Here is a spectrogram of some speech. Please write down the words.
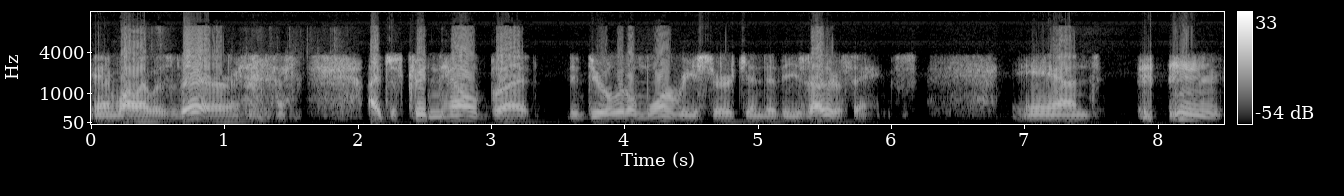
And while I was there, I just couldn't help but do a little more research into these other things. And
